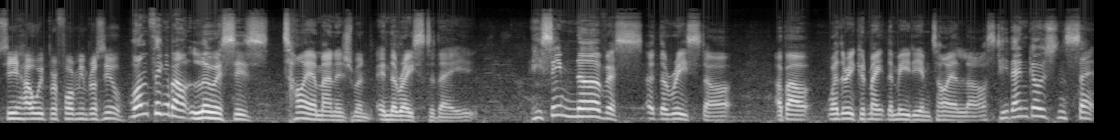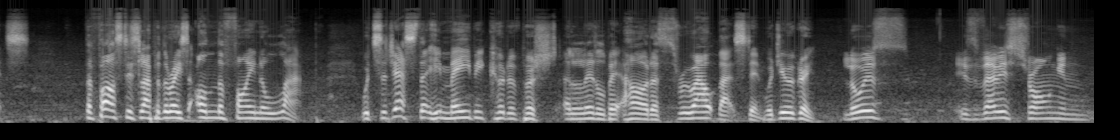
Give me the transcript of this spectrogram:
see how we perform in Brazil. One thing about Lewis's tyre management in the race today, he seemed nervous at the restart about whether he could make the medium tyre last. He then goes and sets the fastest lap of the race on the final lap, which suggests that he maybe could have pushed a little bit harder throughout that stint. Would you agree? Lewis is very strong in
